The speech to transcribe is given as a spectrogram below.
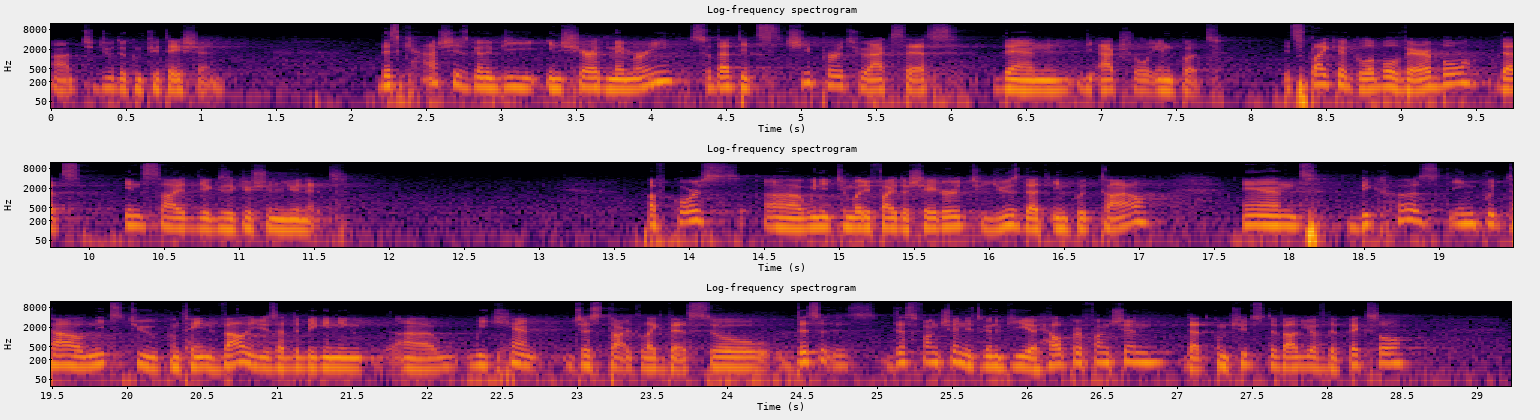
uh, to do the computation. This cache is going to be in shared memory so that it's cheaper to access than the actual input. It's like a global variable that's inside the execution unit. Of course, uh, we need to modify the shader to use that input tile. And because the input tile needs to contain values at the beginning, uh, we can't just start like this. So this, is, this function is going to be a helper function that computes the value of the pixel.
